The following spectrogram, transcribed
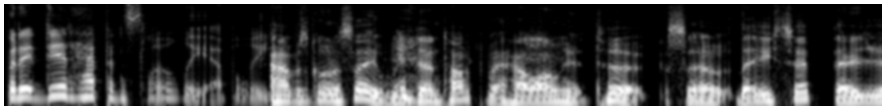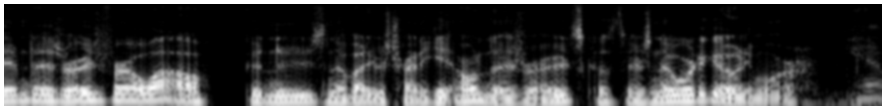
But it did happen slowly, I believe. I was going to say, we've done talked about how long it took. So they sat there, jammed those roads for a while. Good news, nobody was trying to get on those roads because there's nowhere to go anymore. Yeah.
